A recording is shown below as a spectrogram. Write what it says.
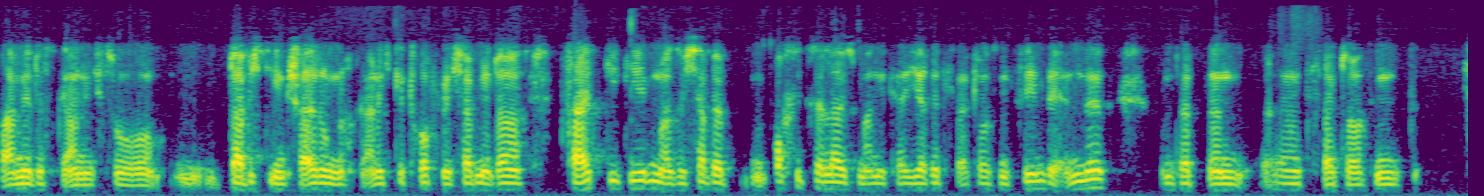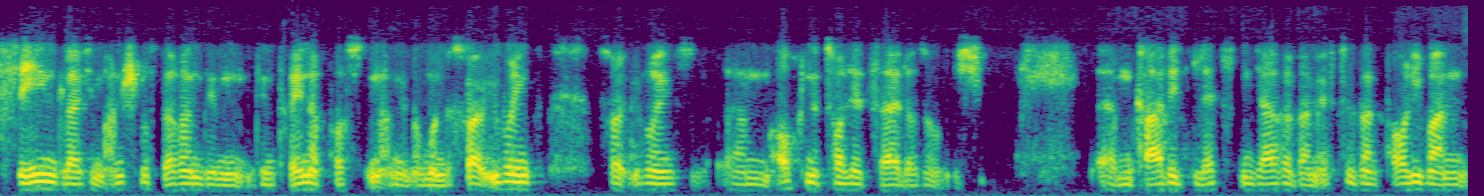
war mir das gar nicht so, da habe ich die Entscheidung noch gar nicht getroffen. Ich habe mir da Zeit gegeben. Also ich habe offiziell habe meine Karriere 2010 beendet und habe dann äh, 2010 gleich im Anschluss daran den, den Trainerposten angenommen. Und das war übrigens, das war übrigens ähm, auch eine tolle Zeit. Also ich ähm, gerade die letzten Jahre beim FC St. Pauli waren,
